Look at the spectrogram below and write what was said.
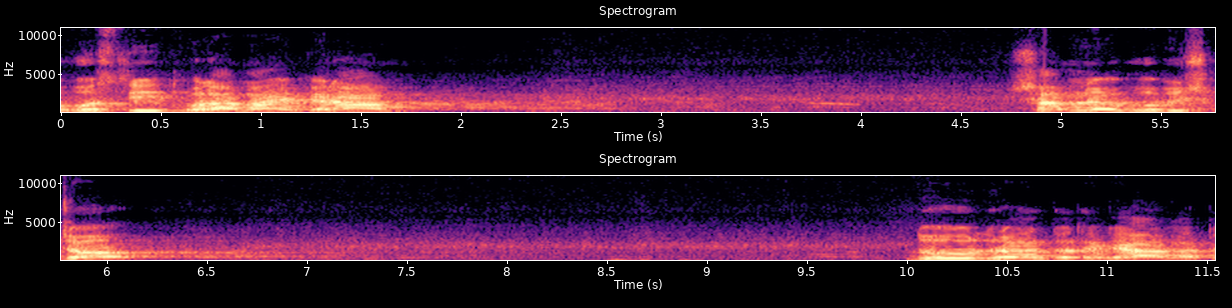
উপস্থিত ওলামায় কেরাম, সামনে ভূমিষ্ঠ, দূর দূরান্ত থেকে আগত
